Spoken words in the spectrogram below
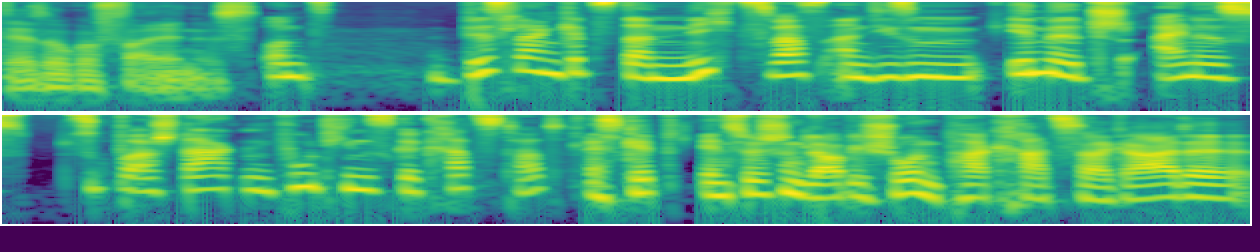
der so gefallen ist. Und bislang gibt es dann nichts, was an diesem Image eines super starken Putins gekratzt hat? Es gibt inzwischen, glaube ich, schon ein paar Kratzer, gerade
